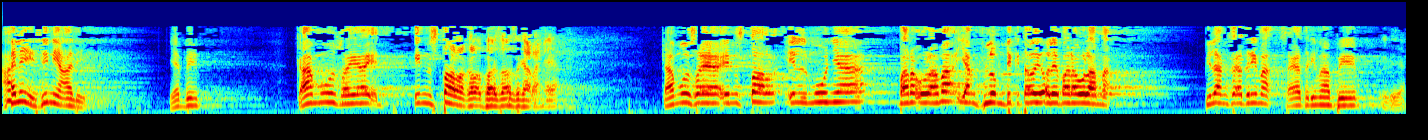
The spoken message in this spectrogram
Ali, sini Ali. Ya, Beb. Kamu saya install kalau bahasa sekarang ya. Kamu saya install ilmunya para ulama yang belum diketahui oleh para ulama. Bilang saya terima, saya terima Beb gitu ya.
